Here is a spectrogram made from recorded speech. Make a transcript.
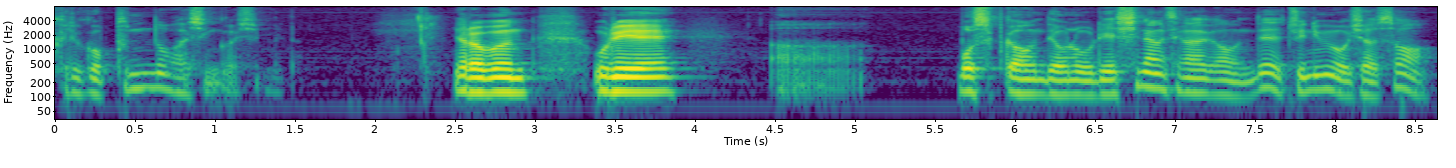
그리고 분노하신 것입니다. 여러분 우리의 어, 모습 가운데 오늘 우리의 신앙생활 가운데 주님이 오셔서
